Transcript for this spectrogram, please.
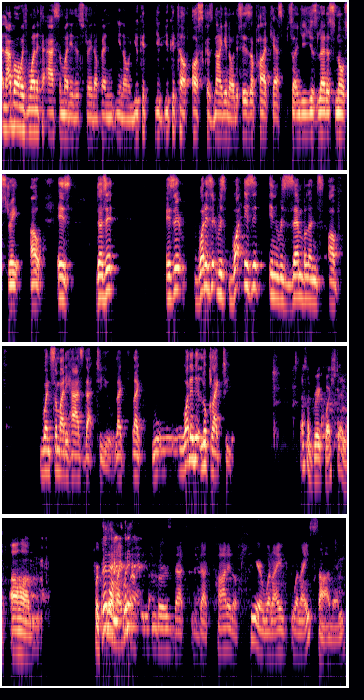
and I've always wanted to ask somebody this straight up, and you know, you could you, you could tell us because now you know this is a podcast, so and you just let us know straight out. Is does it is it what is it what is it in resemblance of when somebody has that to you? Like like what did it look like to you? That's a great question. Um, for two of my family members that that caught it up here when I when I saw them,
